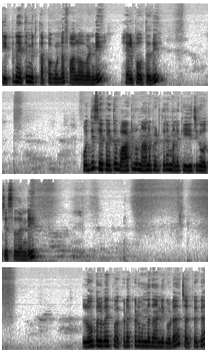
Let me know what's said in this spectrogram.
టిప్ని అయితే మీరు తప్పకుండా ఫాలో అవ్వండి. హెల్ప్ అవుతుంది. కొద్దిసేపు అయితే వాటర్లో నానబెడితేనే మనకి ఈజీగా వచ్చేస్తుందండి. లోపల వైపు అక్కడక్కడ ఉన్నదాన్ని కూడా చక్కగా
